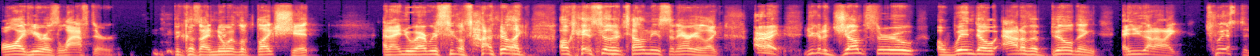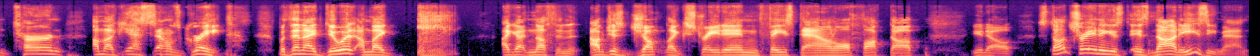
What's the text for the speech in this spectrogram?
all I'd hear is laughter because I knew it looked like shit. And I knew every single time they're like, okay, so they're telling me a scenario like, all right, you're gonna jump through a window out of a building and you gotta like twist and turn. I'm like, yeah, sounds great. But then I do it, I'm like, "Pfft, I got nothing. I'm just jumped like straight in, face down, all fucked up. You know, stunt training is is not easy, man.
